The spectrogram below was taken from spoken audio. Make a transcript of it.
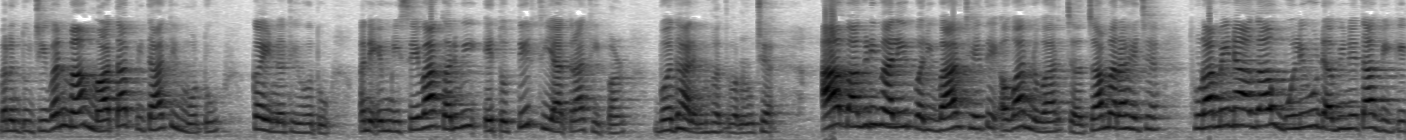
પરંતુ જીવનમાં માતા પિતાથી મોટું કંઈ નથી હોતું અને એમની સેવા કરવી એ તો તીર્થયાત્રાથી પણ વધારે મહત્વનું છે. આ બાગડી માલી પરિવાર છે તે અવારનવાર ચર્ચામાં રહે છે. થોડા મહિના અગાઉ બોલિવૂડ અભિનેતા વિકી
